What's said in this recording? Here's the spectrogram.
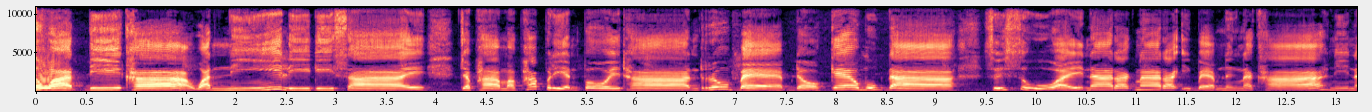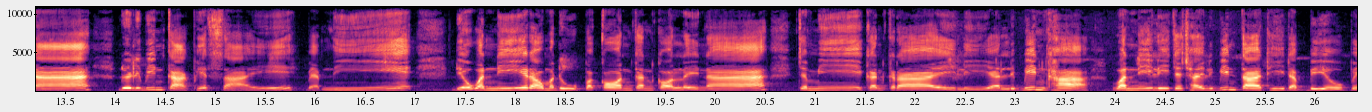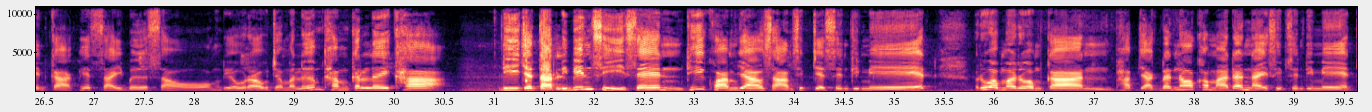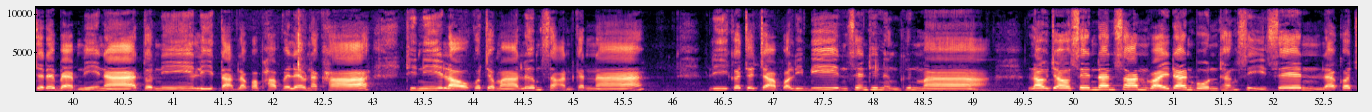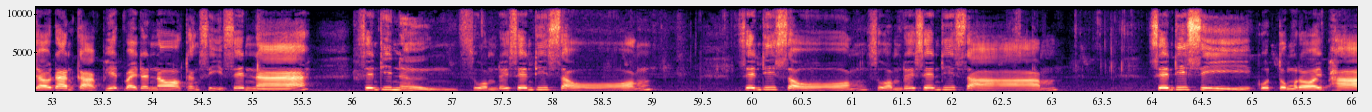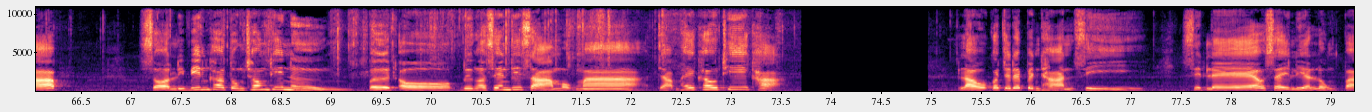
สวัสดีค่ะ วันนี้รีดีไซน์จะพามาภาพเปลี่ยนโปรยทาน รูปแบบดอกแก้วมุกดา สวยๆ น่ารักน่ารักอีกแบบหนึ่งนะคะ นี่นะด้วยริบบิ้นกากเพชรใสแบบนี้เดี๋ยววันนี้เรามาดูอุปกรณ์กันก่อนเลยนะ จะมีกันไกรเหรียญริบบิ้นค่ะ วันนี้ลีจะใช้ริบบิ้นตาทีดับบิลเป็นกากเพชรใสเบอร์ 2 เดี๋ยวเราจะมาเริ่มทำกันเลยค่ะลีจะตัดริบบิ้น 4 เส้นที่ความยาว 37เซนติเมตรรวบมารวมกัน พับจากด้านนอกเข้ามาด้านใน 10เซนติเมตรจะได้แบบนี้นะ ตัวนี้ลีตัดแล้วก็พับไปแล้วนะคะ ทีนี้เราก็จะมาเริ่มสารกันนะ ลีก็จะจับอลิบินเส้นที่ 1 ขึ้นมา เราจะเอาเส้นด้านสั้นไว้ด้านบนทั้ง 4 เส้น แล้วก็จะเอาด้านกากเพชรไว้ด้านนอกทั้ง 4 เส้นนะ เส้นที่ 1 สวมด้วยเส้นที่ 2 เส้นที่ 2 สวมด้วยเส้นที่ 3 เส้นที่ 4 กดตรงรอยพับ สอดริบบิ้นเข้าตรงช่องที่ 1 เปิดออก ดึงเอาเส้นที่ 3 ออกมา จับให้เข้าที่ค่ะ เราก็จะได้เป็นฐาน 4 เสร็จแล้วใส่เหรียญลงไป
